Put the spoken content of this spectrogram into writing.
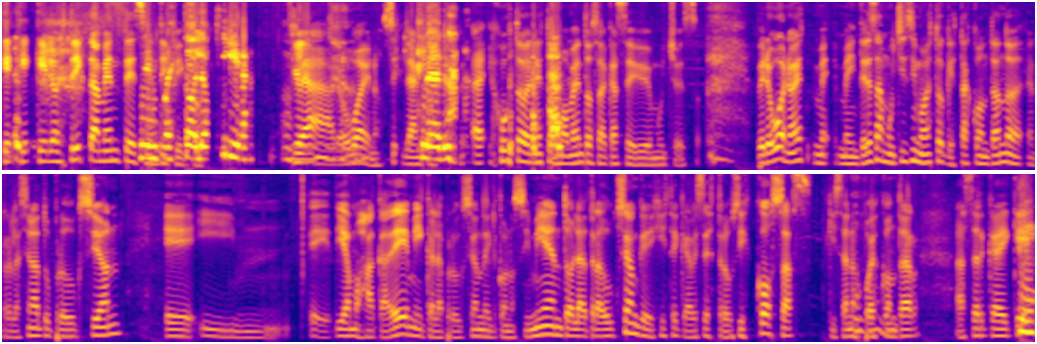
que, que- que lo estrictamente científico. Claro, bueno, sí, la- Claro. eh, justo en estos momentos acá se vive mucho eso. Pero bueno, es- me, me interesa muchísimo esto que estás contando en relación a tu producción eh, y, mm, eh, digamos, académica, la producción del conocimiento, la traducción que dijiste que a veces traducís cosas, quizá nos puedes Ujú. contar acerca de qué.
